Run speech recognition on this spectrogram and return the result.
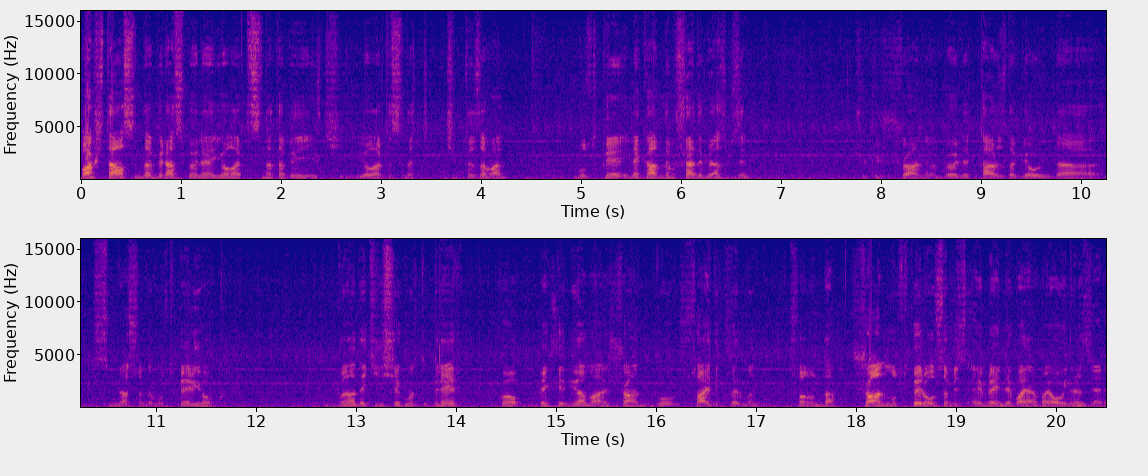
Başta aslında biraz böyle yol haritasında tabii ilk yol haritasında çıktığı zaman multiplayer ile kandırmışlardı biraz bizi. Çünkü şu an böyle tarzda bir oyunda simülasyonda multiplayer yok. Buna da iki kişilik multiplayer co bekleniyor ama şu an bu saydıklarımın sonunda şu an multiplayer olsa biz Emre ile baya baya oynarız yani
